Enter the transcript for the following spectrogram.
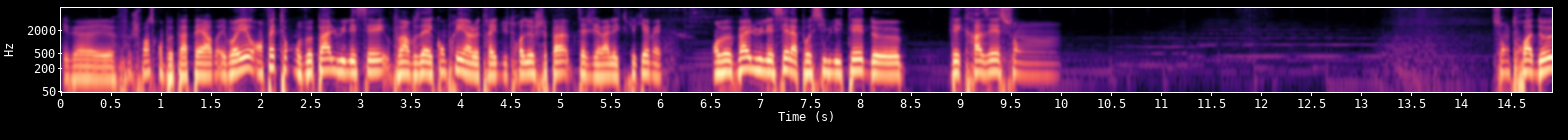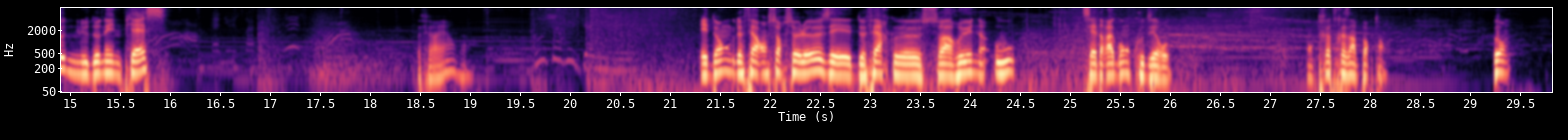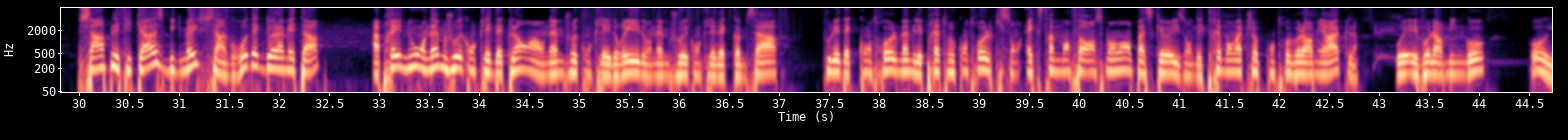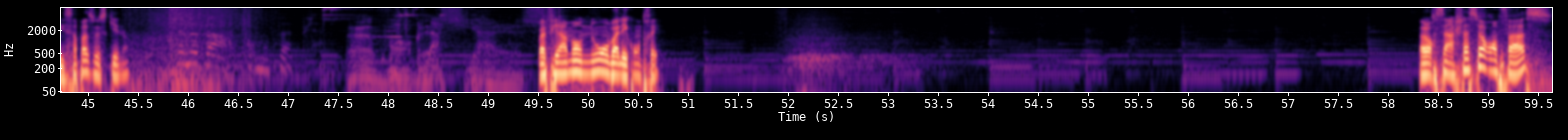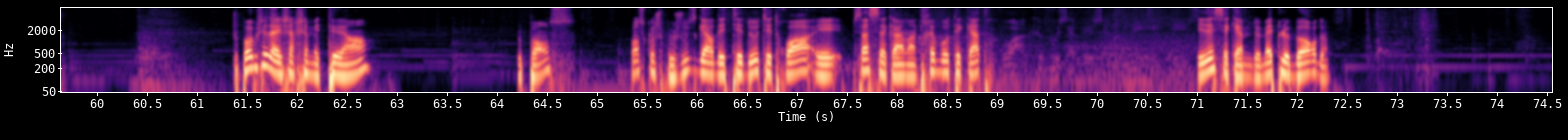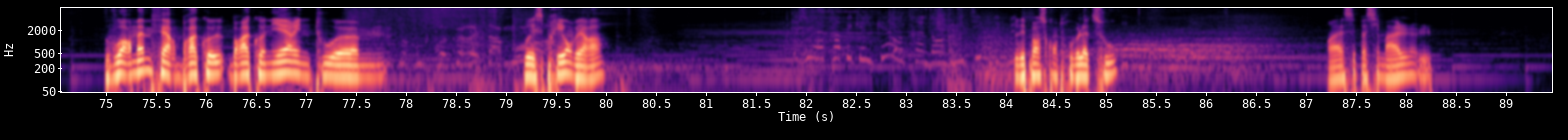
et ben, je pense qu'on peut pas perdre. Et vous voyez, en fait, on veut pas lui laisser... Enfin, vous avez compris, hein, le trade du 3-2, je sais pas, peut-être je l'ai mal expliqué, mais on veut pas lui laisser la possibilité de d'écraser son... Son 3-2, de lui donner une pièce. Ça fait rien, ça. Et donc de faire en sorceleuse et de faire que soit rune ou c'est dragon coup de 0. Donc très très important. Bon, simple, efficace. Big Mage, c'est un gros deck de la méta. Après, nous, on aime jouer contre les decks lents. Hein. On aime jouer contre les druides, on aime jouer contre les decks comme ça. Tous les decks contrôle, même les prêtres contrôle qui sont extrêmement forts en ce moment parce qu'ils ont des très bons match-up contre Voleur Miracle et Voleur Bingo. Oh, il est sympa ce skin. Bah, finalement, nous, on va les contrer. Alors, c'est un chasseur en face. Je suis pas obligé d'aller chercher mes T1. Je pense. Je pense que je peux juste garder T2, T3. Et ça, c'est quand même un très beau T4. L'idée, c'est quand même de mettre le board. Voire même faire braconnière into, euh, esprit, on verra. Ça dépend ce qu'on trouve là-dessous. Ouais, c'est pas si mal.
